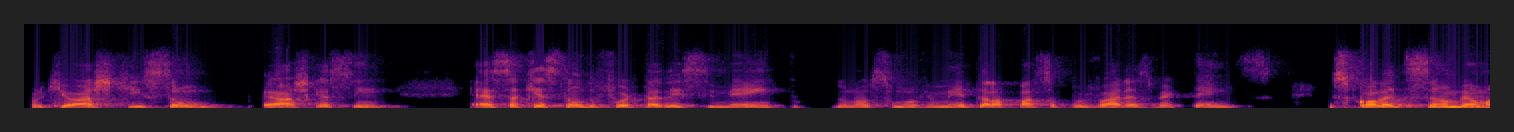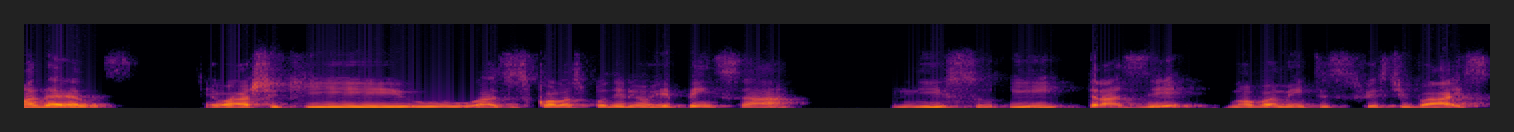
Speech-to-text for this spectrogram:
porque eu acho que são, eu acho que assim, essa questão do fortalecimento do nosso movimento, ela passa por várias vertentes. Escola de samba é uma delas. Eu acho que o, as escolas poderiam repensar nisso e trazer novamente esses festivais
